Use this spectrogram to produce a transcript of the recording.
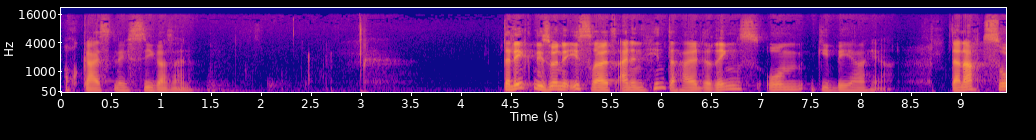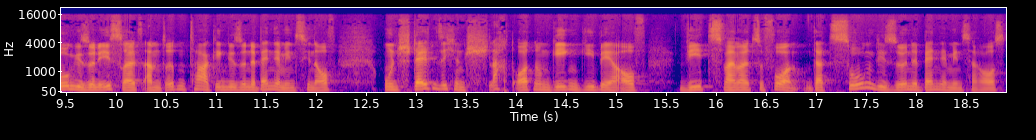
auch geistlich Sieger sein. Da legten die Söhne Israels einen Hinterhalt rings um Gibea her. Danach zogen die Söhne Israels am dritten Tag gegen die Söhne Benjamins hinauf und stellten sich in Schlachtordnung gegen Gibea auf, wie zweimal zuvor. Da zogen die Söhne Benjamins heraus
